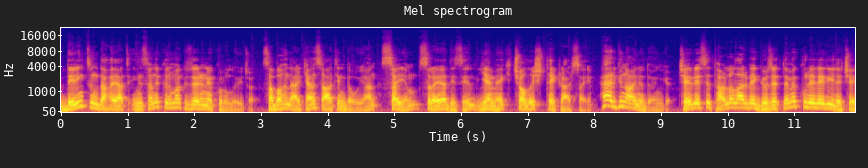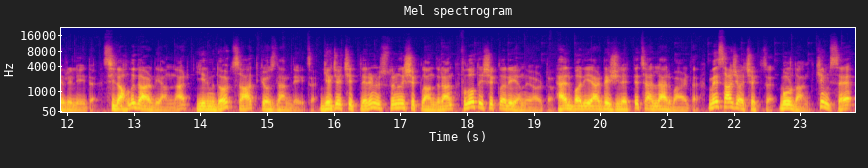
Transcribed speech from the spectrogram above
Darrington'da hayat insanı kırmak üzerine kuruluydu. Sabahın erken saatinde uyan, sayım, sıraya dizil, yemek, çalış, tekrar sayım. Her gün aynı döngü. Çevresi tarlalar ve gözetleme kuleleriyle çevriliydi. Silahlı gardiyanlar 24 saat gözlemdeydi. Gece çitlerin üstünü ışıklandıran flot ışıkları yanıyordu. Her bariyerde jiletli teller vardı. Mesaj açıktı. Buradan kimse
